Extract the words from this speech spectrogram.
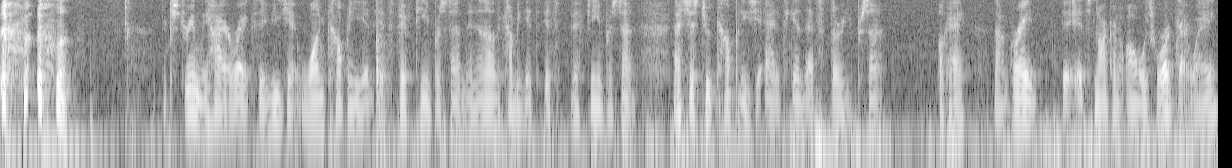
extremely higher rate. Because if you get one company, you get it's 15%, then another company gets it's 15%. That's just two companies. You add it together, that's 30%. Okay. Now, great. It's not going to always work that way.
